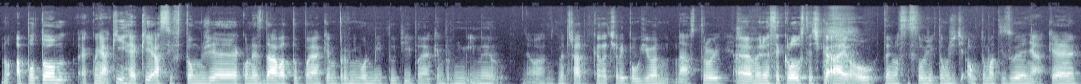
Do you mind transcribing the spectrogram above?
No a potom jako nějaký hack je asi v tom, že jako nezdávat to po nějakém prvním odmítnutí, po nějakém prvním e-mailu. Jo, my jsme třeba teďka začali používat nástroj, eh, jmenuje se close.io, ten vlastně slouží k tomu, že ti automatizuje nějaké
